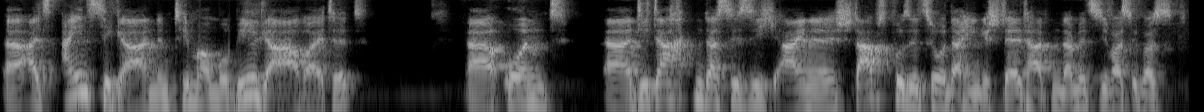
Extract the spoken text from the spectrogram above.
äh, als einziger an dem Thema Mobil gearbeitet äh, und äh, die dachten, dass sie sich eine Stabsposition dahingestellt hatten, damit sie was über das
